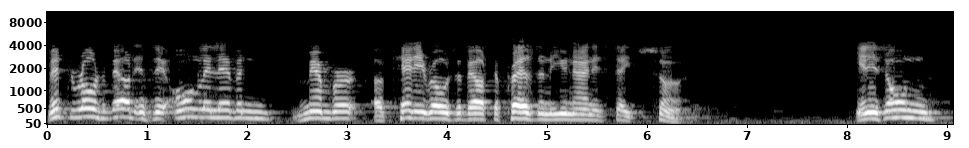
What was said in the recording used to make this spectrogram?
Mr. Roosevelt is the only living member of Teddy Roosevelt, the President of the United States' son. In his own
